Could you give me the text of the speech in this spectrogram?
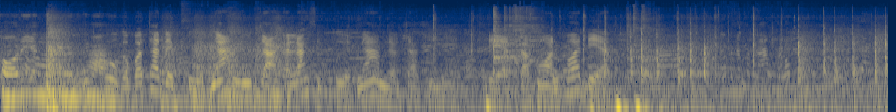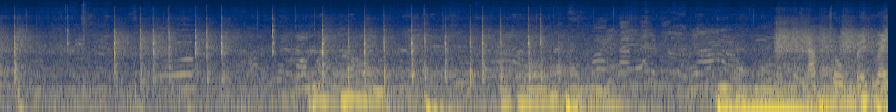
ขอเรียนเชิญค่ะลู กับว่าถ้าได้เปิดงานอยู่จากกำลังสิเปิดงานแล้วจ้าพี่น้องแดดกับฮ้อนเพราะแดดรับชมไปด้วย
